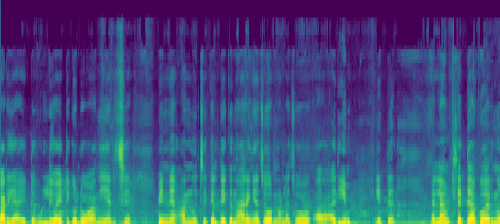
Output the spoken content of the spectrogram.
കറിയായിട്ട് ഉള്ളി വഴറ്റിക്കൊണ്ട് പോകാമെന്ന് വിചാരിച്ച് പിന്നെ അന്ന് ഉച്ചക്കലത്തേക്ക് നാരങ്ങ ചോറിനുള്ള ചോ അരിയും ഇട്ട് എല്ലാം സെറ്റാക്കുമായിരുന്നു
